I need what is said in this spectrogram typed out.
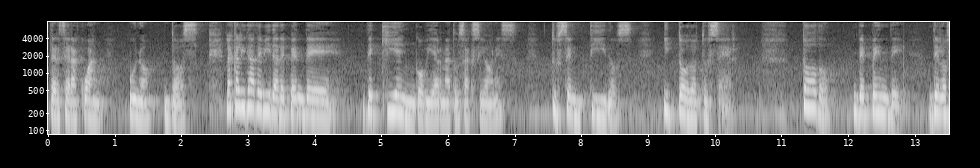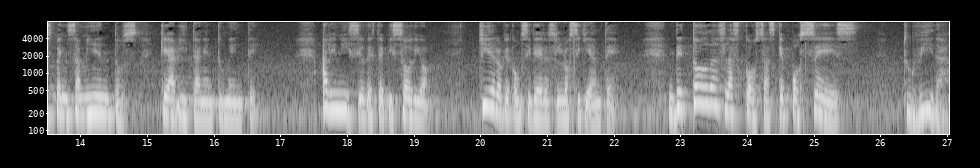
Tercera Juan 1, 2. La calidad de vida depende de quién gobierna tus acciones, tus sentidos y todo tu ser. Todo depende de los pensamientos que habitan en tu mente. Al inicio de este episodio, quiero que consideres lo siguiente. De todas las cosas que posees, tu vida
